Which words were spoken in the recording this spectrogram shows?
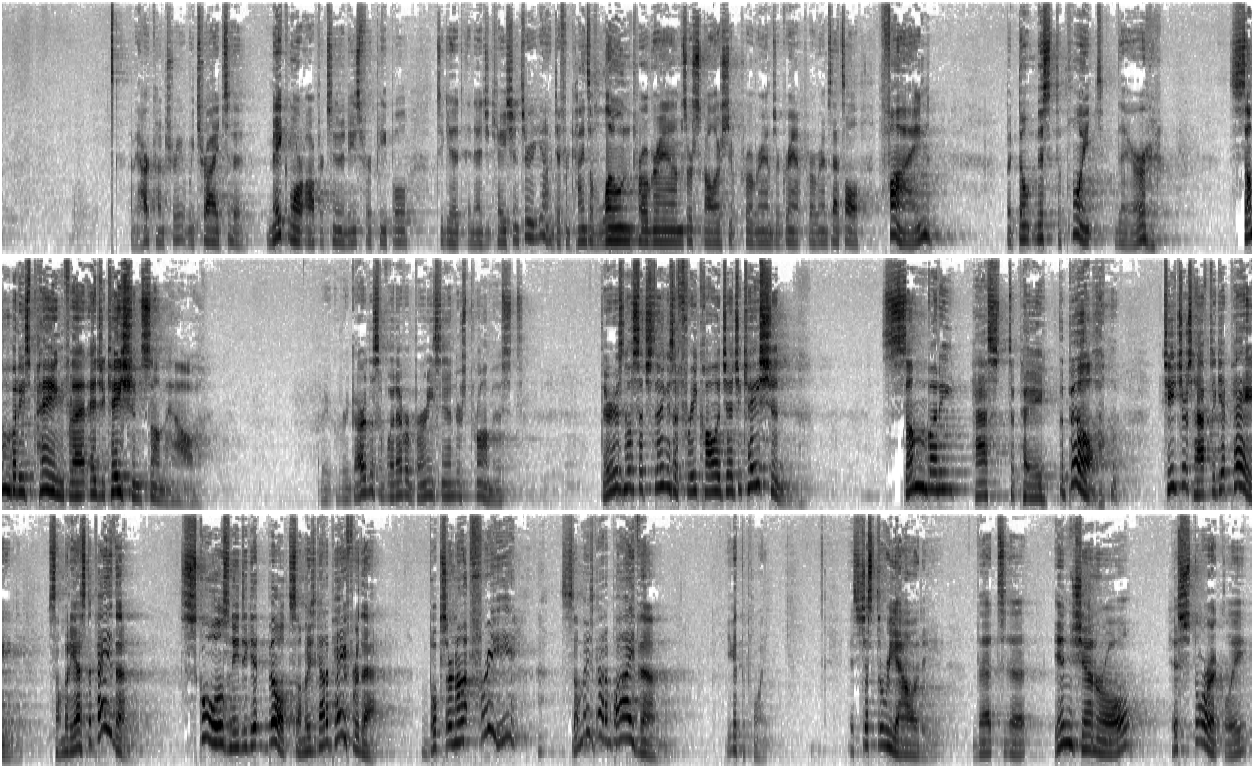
I mean, our country, we try to make more opportunities for people to get an education through, you know, different kinds of loan programs or scholarship programs or grant programs. That's all fine. But don't miss the point there. Somebody's paying for that education somehow. I mean, regardless of whatever Bernie Sanders promised, there is no such thing as a free college education. Somebody has to pay the bill. Teachers have to get paid. Somebody has to pay them. Schools need to get built. Somebody's got to pay for that. Books are not free. Somebody's got to buy them. You get the point. It's just the reality that, uh, in general, historically,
